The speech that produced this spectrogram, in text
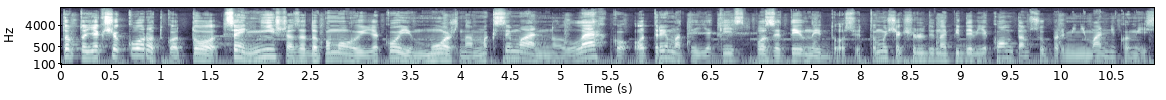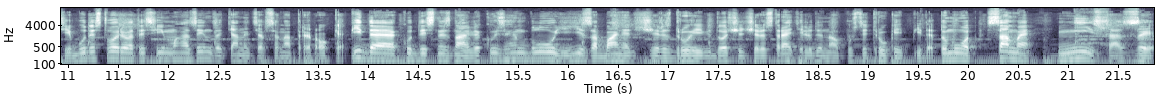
Тобто, якщо коротко, то це ніша, за допомогою якої можна максимально легко отримати якийсь позитивний досвід. Тому що якщо людина піде в яком, там супер мінімальні комісії, буде створювати свій магазин, затягнеться все на 3 роки. Піде кудись, не знаю, в якусь гемблу, її забанять через другий відос чи через третій, людина опустить руки і піде. Тому от саме ніша з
